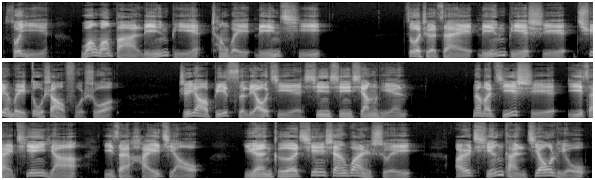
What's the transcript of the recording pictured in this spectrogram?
所以往往把临别称为临歧。作者在临别时劝慰杜少府说。只要彼此了解，心心相连，那么即使一在天涯，一在海角，远隔千山万水，而情感交流，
